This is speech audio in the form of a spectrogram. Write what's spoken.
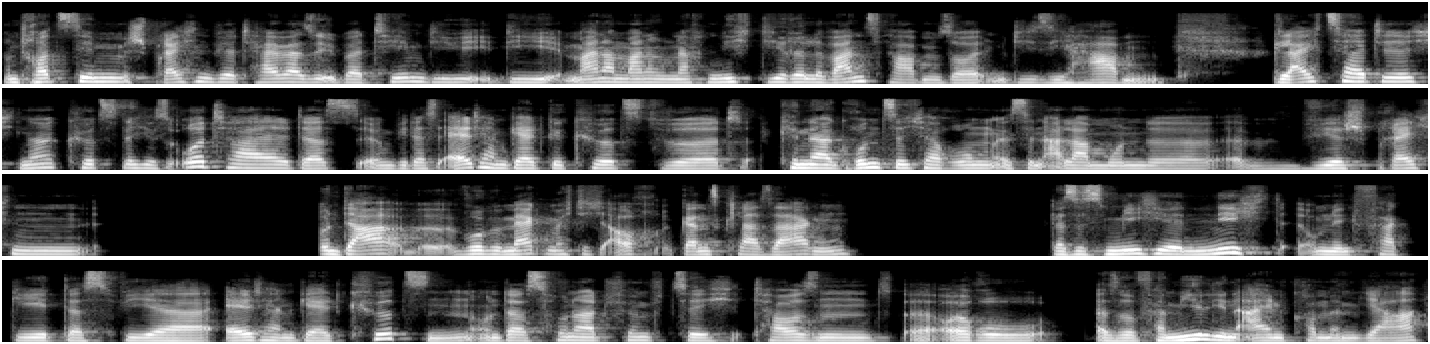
und trotzdem sprechen wir teilweise über Themen, die, die meiner Meinung nach nicht die Relevanz haben sollten, die sie haben. Gleichzeitig, ne, kürzliches Urteil, dass irgendwie das Elterngeld gekürzt wird, Kindergrundsicherung ist in aller Munde. Wir sprechen, und da äh, wohl bemerkt möchte ich auch ganz klar sagen, dass es mir hier nicht um den Fakt geht, dass wir Elterngeld kürzen und dass 150.000 äh, Euro, also Familieneinkommen im Jahr,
